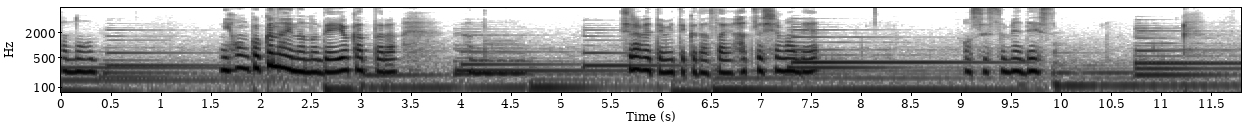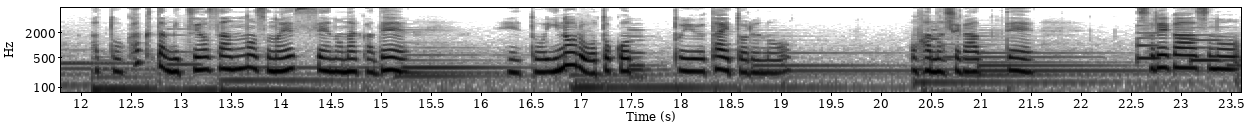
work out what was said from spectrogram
あの日本国内なのでよかったらあの調べてみてください。初島でおすすめです。あと角田光代さんのそのエッセイの中で「えーと、祈る男」というタイトルのお話があってそれがその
